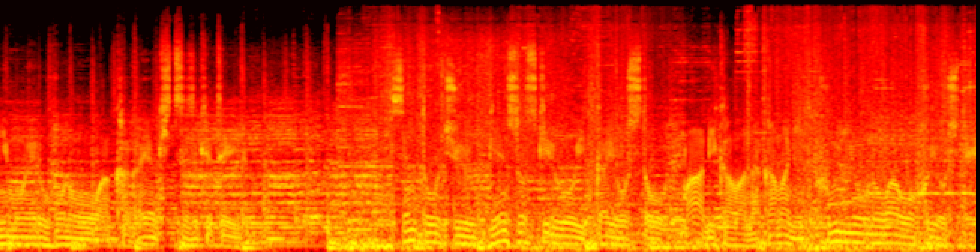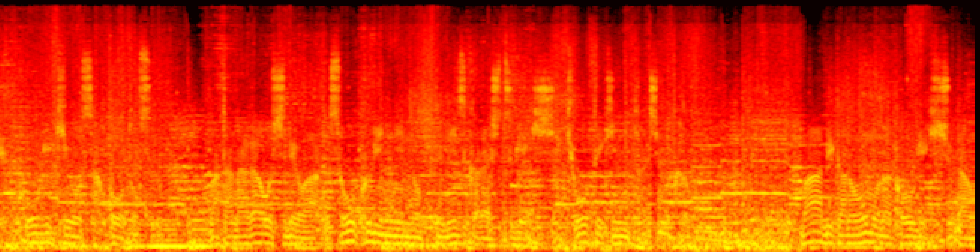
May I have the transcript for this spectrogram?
に燃える炎は輝き続けている 戦闘中元素スキルを1回押すとマービカは仲間に糞用の輪を付与して攻撃をサポートするまた長押しではソークリンに乗って自ら出撃し強敵に立ち向かうマービカの主な攻撃手段は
